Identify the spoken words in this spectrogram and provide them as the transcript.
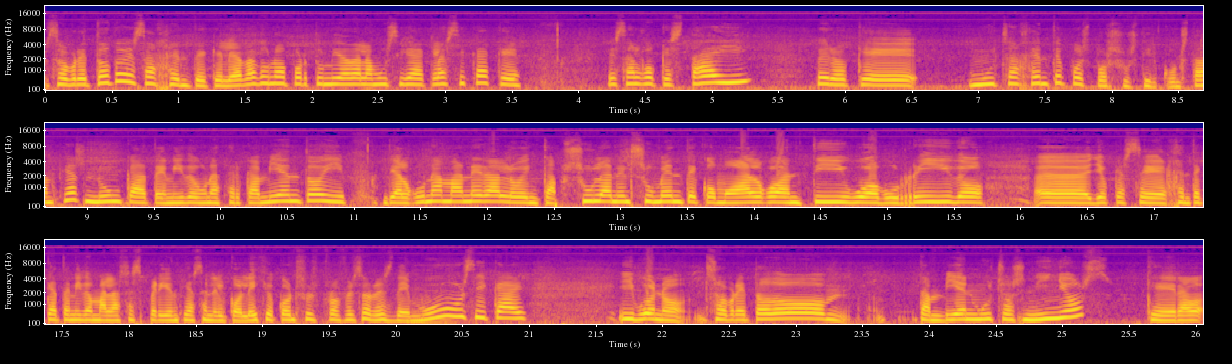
sobre todo esa gente que le ha dado una oportunidad a la música clásica que es algo que está ahí, pero que mucha gente pues por sus circunstancias nunca ha tenido un acercamiento y de alguna manera lo encapsulan en su mente como algo antiguo, aburrido, eh, yo qué sé, gente que ha tenido malas experiencias en el colegio con sus profesores de música. Y, y bueno, sobre todo también muchos niños, que era,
